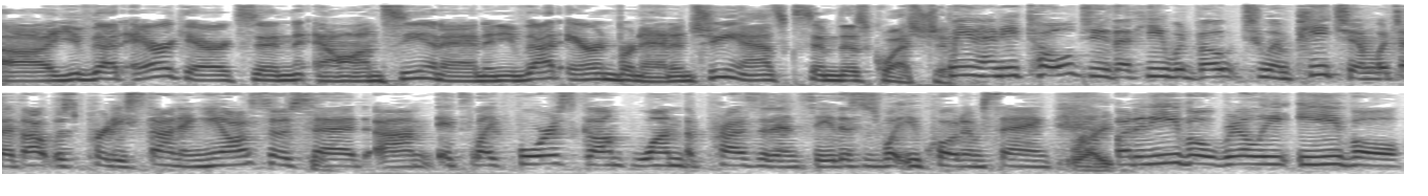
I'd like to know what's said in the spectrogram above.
uh, you've got Erick Erickson on CNN, and you've got Erin Burnett, and she asks him this question. I mean, and he told you that he would vote to impeach him, which I thought was pretty stunning. He also said um, it's like Forrest Gump won the presidency. This is what you quote him saying. Right. But an evil, really evil,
